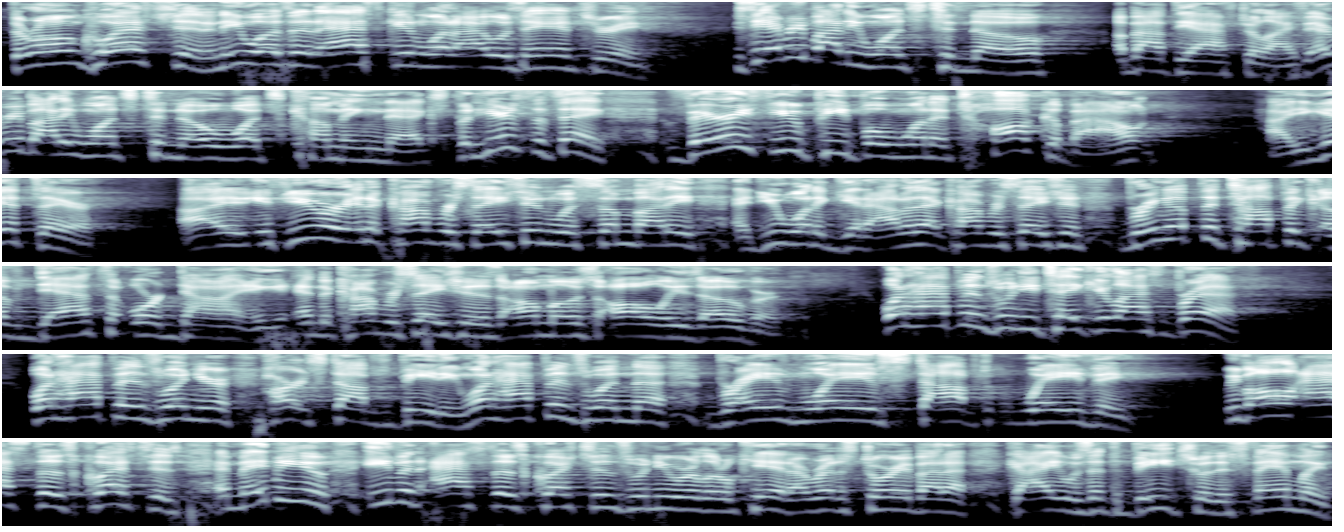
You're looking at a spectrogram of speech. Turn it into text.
the wrong question, and he wasn't asking what I was answering. You see, everybody wants to know about the afterlife. Everybody wants to know what's coming next. But here's the thing very few people want to talk about how you get there. Uh, if you are in a conversation with somebody and you want to get out of that conversation, bring up the topic of death or dying, and the conversation is almost always over. What happens when you take your last breath? What happens when your heart stops beating? What happens when the brain waves stopped waving? We've all asked those questions. And maybe you even asked those questions when you were a little kid. I read a story about a guy who was at the beach with his family,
